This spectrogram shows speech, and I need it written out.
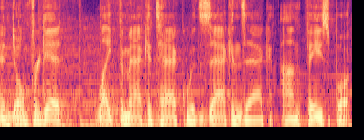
And don't forget, like the Mac Attack with Zach and Zach on Facebook.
